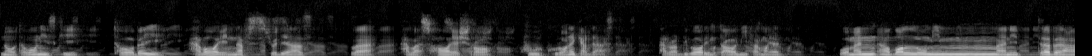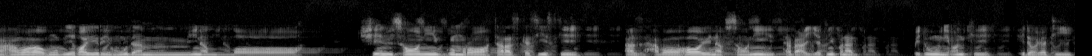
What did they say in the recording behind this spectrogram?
ناتوانی است که تابع هوای نفس شده است و هوسهایش را کورکورانه کرده است. پروردگار متعال میفرماید ومن اضل ممن اتبع هواه بغیر هدى من الله. چه انسانی گمراه تر از کسی است که از هواهای نفسانی تبعیت می کند بدون آنکه هدایتی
